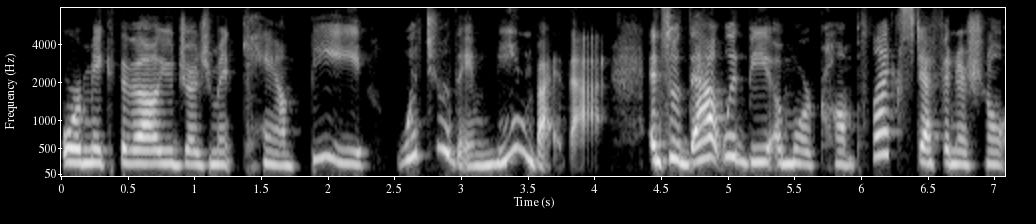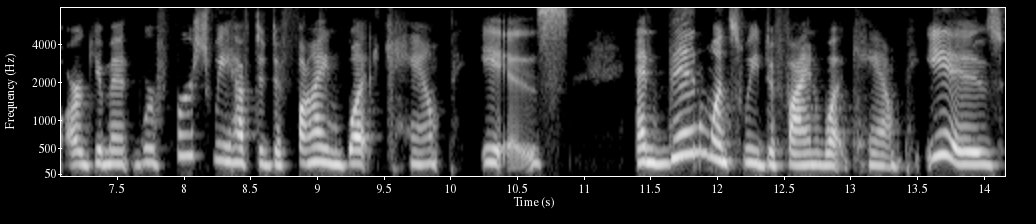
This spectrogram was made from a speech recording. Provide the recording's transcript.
or make the value judgment campy, what do they mean by that? And so that would be a more complex definitional argument where first we have to define what camp is. And then once we define what camp is,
